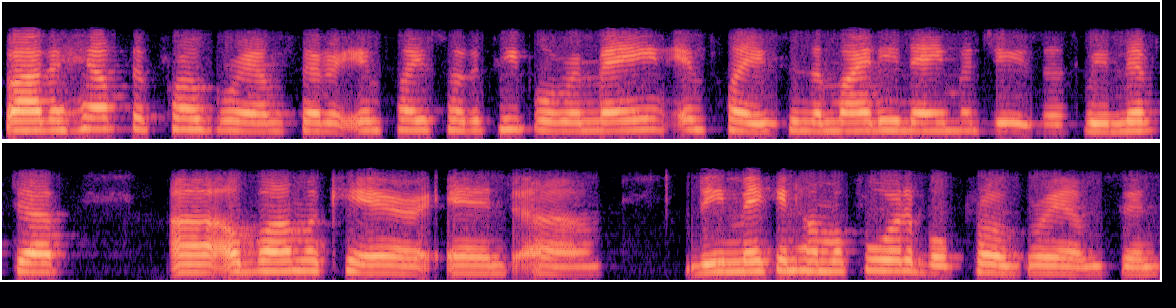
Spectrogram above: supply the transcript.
Father, help the programs that are in place so the people remain in place in the mighty name of Jesus. We lift up uh, Obamacare and uh, the Making Home Affordable programs and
